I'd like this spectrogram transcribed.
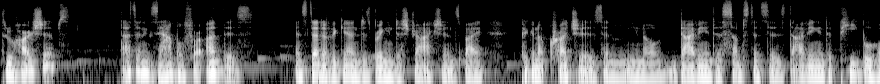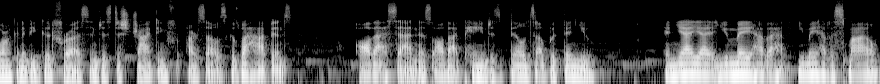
through hardships, that's an example for others. Instead of again just bringing distractions by picking up crutches and you know diving into substances diving into people who aren't going to be good for us and just distracting ourselves because what happens all that sadness all that pain just builds up within you and yeah yeah you may have a you may have a smile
